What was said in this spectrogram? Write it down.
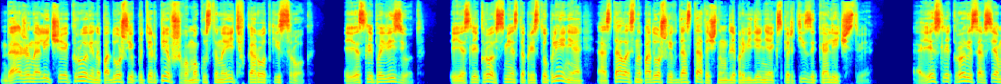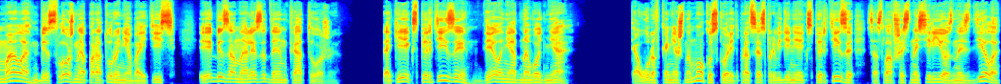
Даже наличие крови на подошве потерпевшего мог установить в короткий срок. Если повезет. Если кровь с места преступления осталась на подошве в достаточном для проведения экспертизы количестве. А если крови совсем мало, без сложной аппаратуры не обойтись, и без анализа ДНК тоже. Такие экспертизы — дело не одного дня. Кауров, конечно, мог ускорить процесс проведения экспертизы, сославшись на серьезность дела,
